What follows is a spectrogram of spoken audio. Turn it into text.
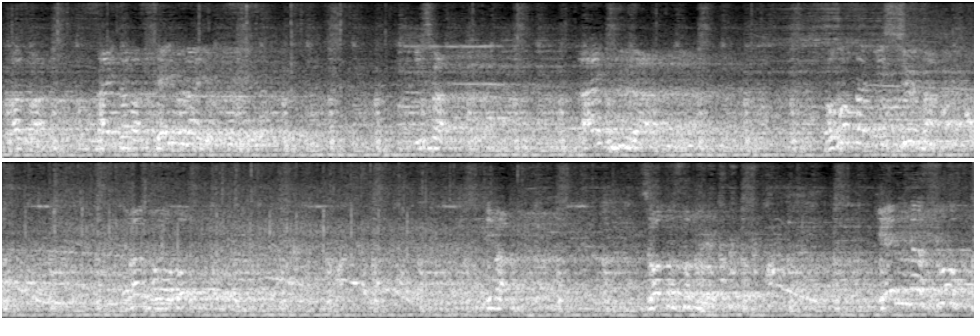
まずは埼玉西武ライオンズ1番ライトフィルダー友崎修太背番号5 2番ショートス。トップ源田壮介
